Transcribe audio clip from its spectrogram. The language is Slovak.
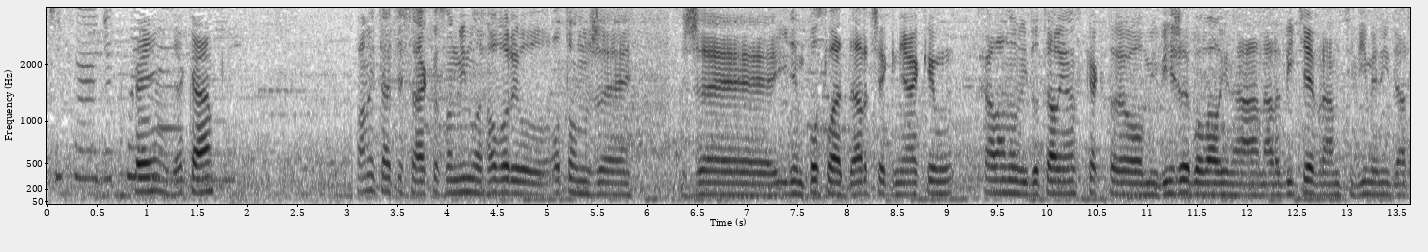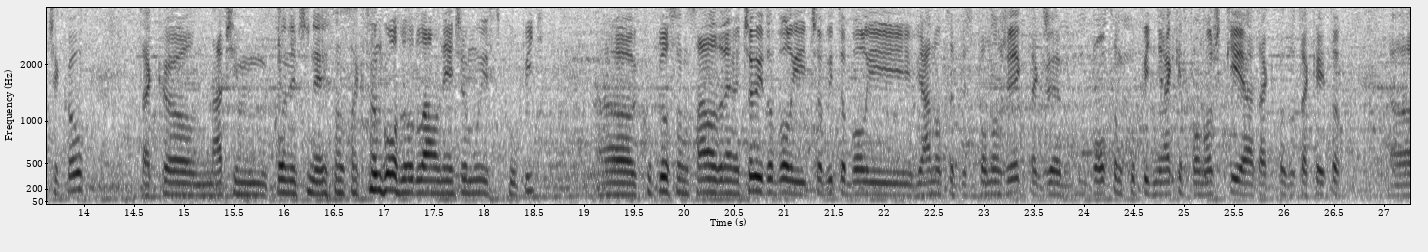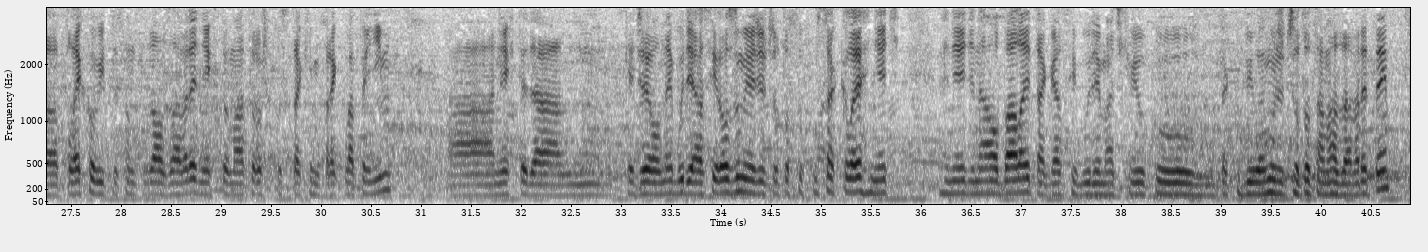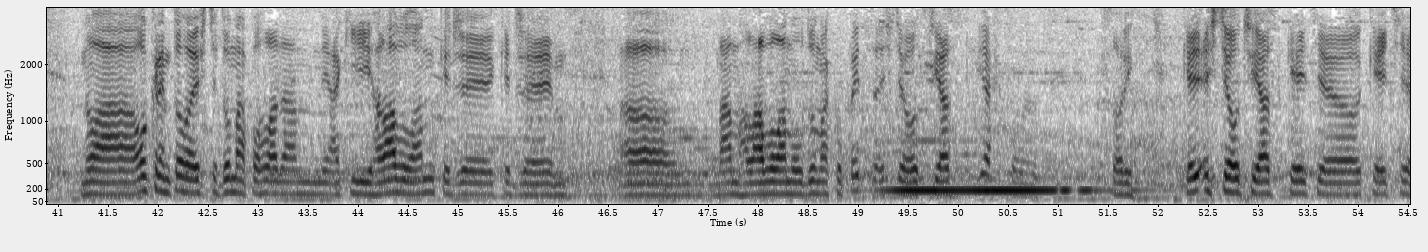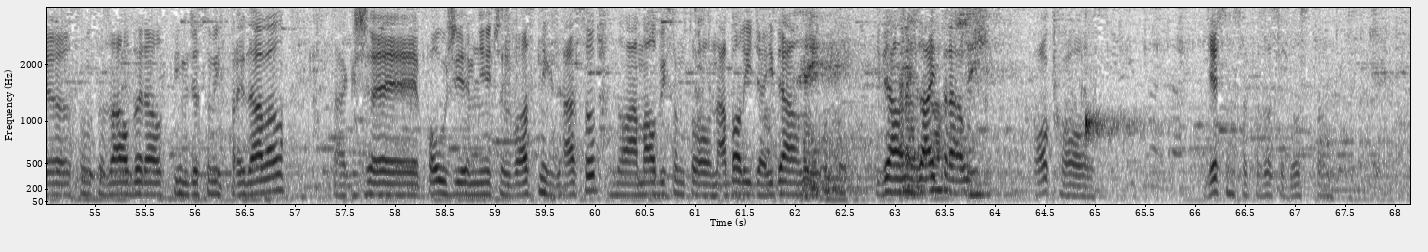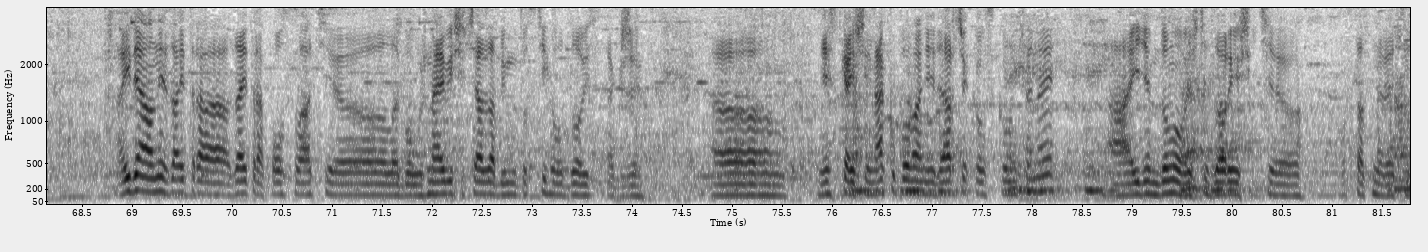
Páči sa, ďakujem. OK, ďakujem. Pamätáte sa, ako som minule hovoril o tom, že, že idem poslať darček nejakému chalanovi do Talianska, ktorého mi vyžrebovali na, na Reddite v rámci výmeny darčekov, tak na čím konečne som sa k tomu odhodlal niečo mu ísť kúpiť. Kúpil som samozrejme, čo by to boli, čo by to boli Vianoce bez ponožiek, takže bol som kúpiť nejaké ponožky a takto do takejto plechovice som to dal zavrieť, nech to má trošku s takým prekvapením a nech teda, keďže on nebude asi rozumieť, že čo to sú fusakle hneď, hneď na obale, tak asi bude mať chvíľku takú dilemu, že čo to tam má zavreté. No a okrem toho ešte doma pohľadám nejaký hlavolam, keďže, keďže uh, mám hlavolamov doma kopec ešte od čias... Ja, sorry. Ke, ešte od čias, keď, keď som sa zaoberal s tým, že som ich predával, takže použijem niečo z vlastných zásob, no a mal by som to nabaliť a ideálne, ideálne zajtra už okolo. Kde som sa to zase dostal? A ideálne zajtra, zajtra poslať, e, lebo už najvyšší čas, aby mu to stihlo dojsť, takže uh, dneskajšie nakupovanie darčekov skončené a idem domov ešte doriešiť uh, ostatné veci.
